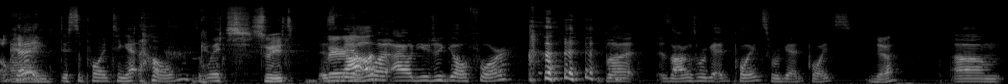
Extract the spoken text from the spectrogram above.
Okay. And disappointing at home, which Sweet. is Very not odd. what I would usually go for. but as long as we're getting points, we're getting points. Yeah. Um,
